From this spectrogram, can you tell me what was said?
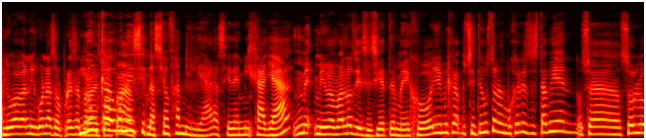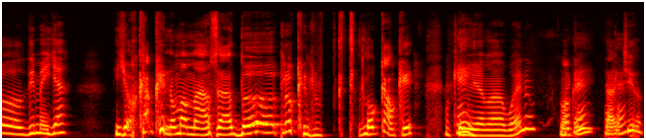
No va a haber ninguna sorpresa para mis Nunca hubo una insinuación familiar así de mi hija ya. Mi, mi mamá a los 17 me dijo, oye, mija, pues si te gustan las mujeres está bien. O sea, solo dime y ya. Y yo, claro que no, mamá. O sea, "Duh, claro que no. ¿Estás loca o qué? Ok. Y mi mamá, bueno, ok, Ok, está ok. chido.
